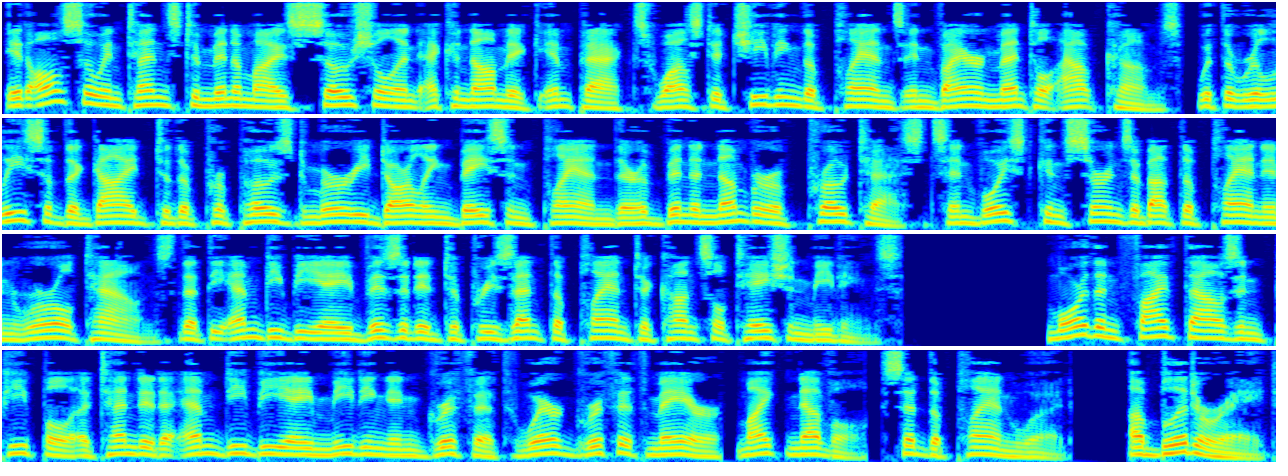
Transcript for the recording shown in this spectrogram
It also intends to minimize social and economic impacts whilst achieving the plan's environmental outcomes. With the release of the guide to the proposed Murray Darling Basin Plan, there have been a number of protests and voiced concerns about the plan in rural towns that the MDBA visited to present the plan to consultation meetings. More than 5,000 people attended a MDBA meeting in Griffith where Griffith Mayor, Mike Neville, said the plan would obliterate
